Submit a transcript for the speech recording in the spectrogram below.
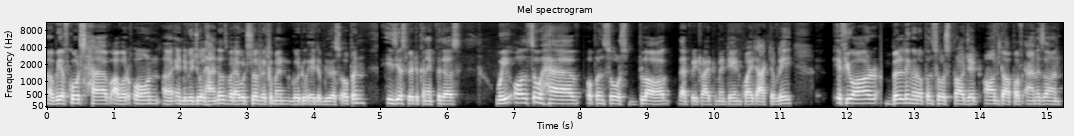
Uh, we, of course, have our own uh, individual handles, but I would still recommend go to AWS Open. Easiest way to connect with us. We also have open source blog that we try to maintain quite actively. If you are building an open source project on top of Amazon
